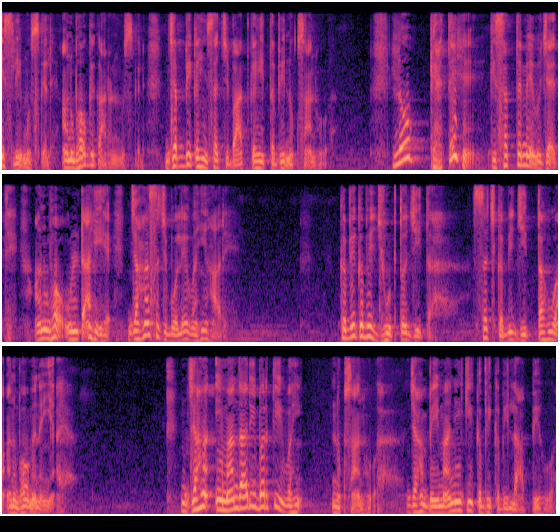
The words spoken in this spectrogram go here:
इसलिए मुश्किल है, अनुभव के कारण मुश्किल है। जब भी कहीं सच बात कही, तभी नुकसान हुआ। लोग कहते हैं कि सत्य में विजय थे। अनुभव उल्टा ही है। जहाँ सच बोले, वहीं हारे। कभी कभी झूठ तो जीता। सच कभी जीतता हुआ अनुभव में नहीं आया। जहाँ ईमानदारी बरती, वहीं नुकसान हुआ। जहाँ बेईमानी की कभी कभी लाभ भी हुआ।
